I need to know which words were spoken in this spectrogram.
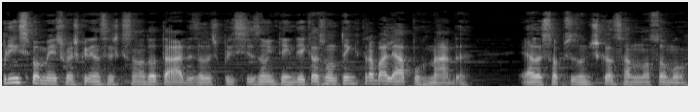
principalmente com as crianças que são adotadas. Elas precisam entender que elas não têm que trabalhar por nada. Elas só precisam descansar no nosso amor.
